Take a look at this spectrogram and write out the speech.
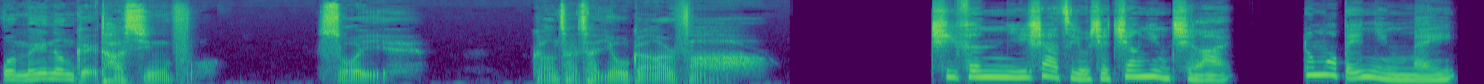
我没能给她幸福，所以刚才才有感而发。气氛一下子有些僵硬起来。陆漠北拧眉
